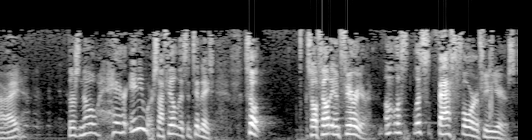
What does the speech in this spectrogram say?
All right. There's no hair anywhere, so I feel this intimidation. So so I felt inferior. Let's, let's fast forward a few years.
